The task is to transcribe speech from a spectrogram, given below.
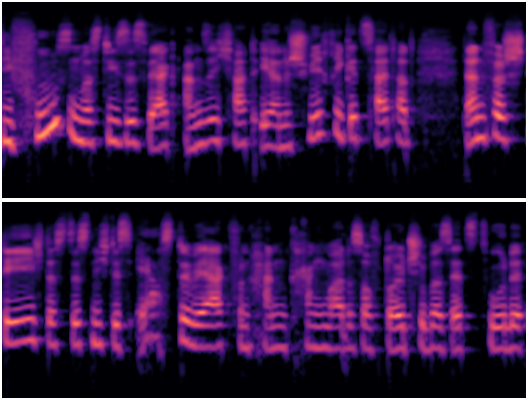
diffusen, was dieses Werk an sich hat, eher eine schwierige Zeit hat, dann verstehe ich, dass das nicht das erste Werk von Han Kang war, das auf Deutsch übersetzt wurde.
